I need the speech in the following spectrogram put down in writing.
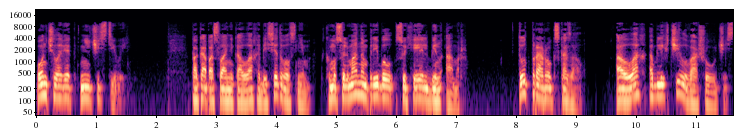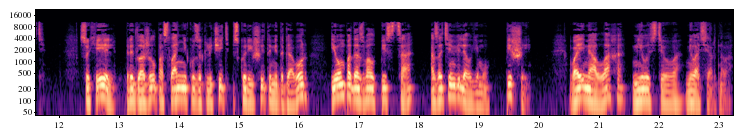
Он человек нечестивый». Пока посланник Аллаха беседовал с ним, к мусульманам прибыл Сухейль бин Амр. Тут пророк сказал, «Аллах облегчил вашу участь». Сухейль предложил посланнику заключить с курейшитами договор, и он подозвал писца, а затем велел ему «Пиши» во имя Аллаха, милостивого, милосердного.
